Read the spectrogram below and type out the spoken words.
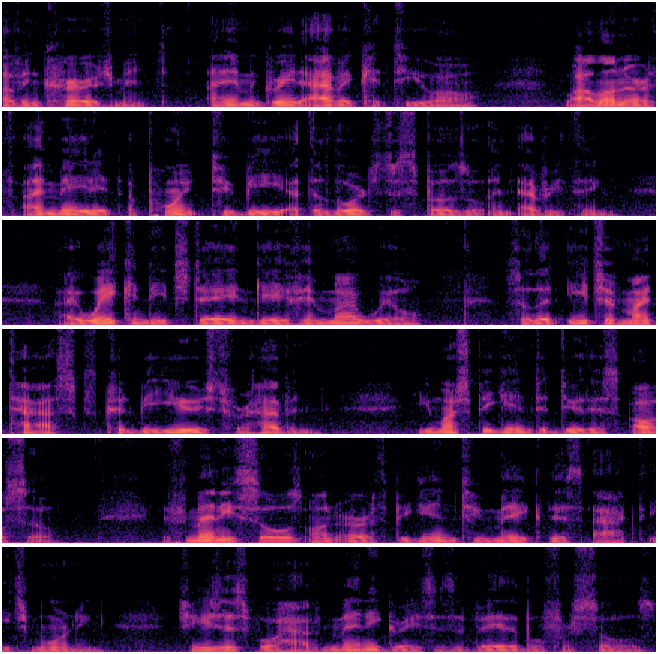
of encouragement. I am a great advocate to you all. While on earth, I made it a point to be at the Lord's disposal in everything. I awakened each day and gave him my will, so that each of my tasks could be used for heaven. You must begin to do this also. If many souls on earth begin to make this act each morning, Jesus will have many graces available for souls.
